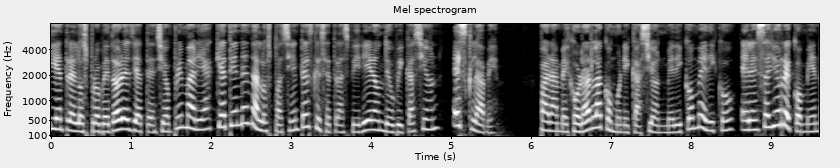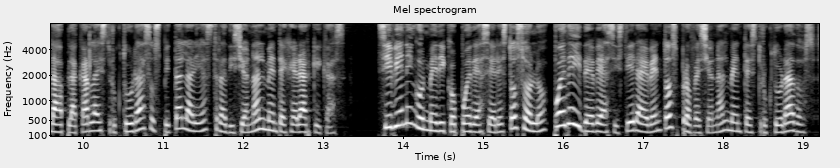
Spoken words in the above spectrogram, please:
y entre los proveedores de atención primaria que atienden a los pacientes que se transfirieron de ubicación, es clave. Para mejorar la comunicación médico-médico, el ensayo recomienda aplacar las estructuras hospitalarias tradicionalmente jerárquicas, si bien ningún médico puede hacer esto solo, puede y debe asistir a eventos profesionalmente estructurados,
